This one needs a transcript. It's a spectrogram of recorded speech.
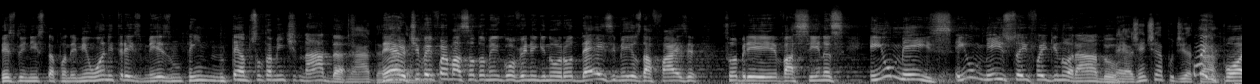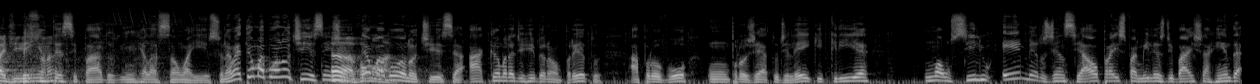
Desde o início da pandemia, um ano e três meses, não tem, não tem absolutamente nada. Nada. Né? nada Eu tive a informação também, o governo ignorou 10 e-mails da Pfizer sobre vacinas em um mês. Em um mês isso aí foi ignorado. É, a gente já podia Como estar é que pode bem isso, né? antecipado em relação a isso, né? Mas tem uma boa notícia, hein, ah, gente? tem uma lá. boa notícia. A Câmara de Ribeirão Preto aprovou um projeto de lei que cria um auxílio emergencial para as famílias de baixa renda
